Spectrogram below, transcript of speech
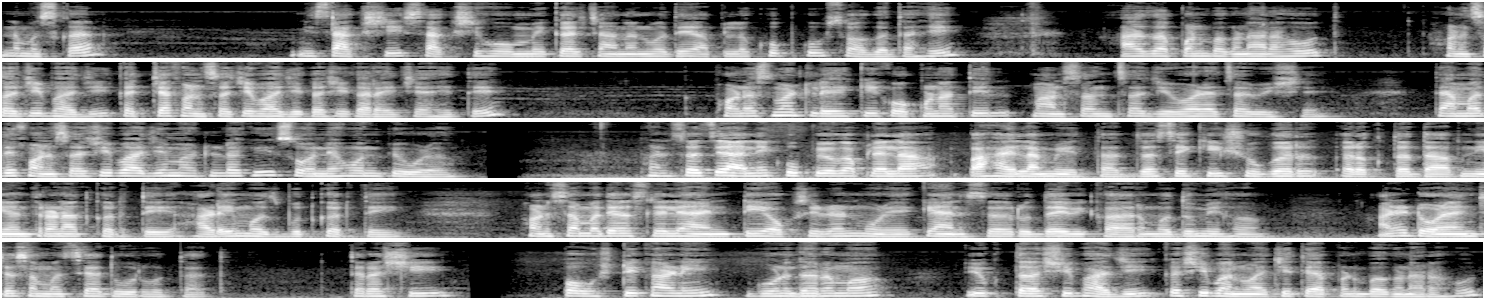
नमस्कार. मी साक्षी साक्षी होममेकर चॅनलमध्ये आपलं खूप खूप स्वागत आहे. आज आपण बघणार आहोत फणसाची भाजी कच्च्या फणसाची भाजी कशी करायची आहे ते. फणस म्हटले की कोकणातील माणसांचा जिव्हाळ्याचा विषय. त्यामध्ये फणसाची भाजी म्हटलं की सोन्याहून पिवळं. फणसाचे अनेक उपयोग आपल्याला पाहायला मिळतात जसे की शुगर रक्तदाब नियंत्रणात करते हाडे मजबूत करते. फणसामध्ये असलेल्या अँटीऑक्सिडंटमुळे कॅन्सर हृदयविकार मधुमेह आणि डोळ्यांच्या समस्या दूर होतात. तर अशी पौष्टिक आणि गुणधर्मयुक्त अशी भाजी कशी बनवायची ते आपण बघणार आहोत.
